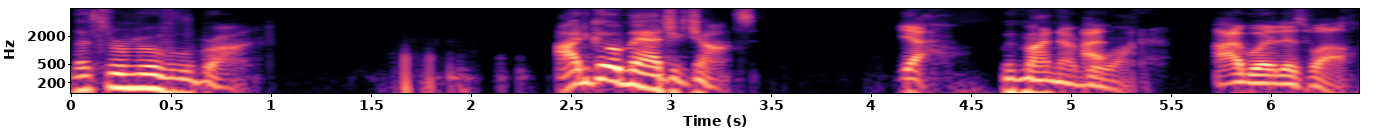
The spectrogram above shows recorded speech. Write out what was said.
Let's remove LeBron. I'd go Magic Johnson Yeah, with my number I- one. I would as well.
